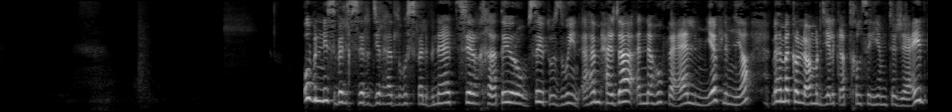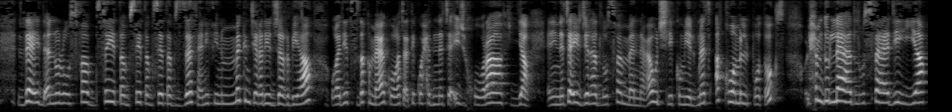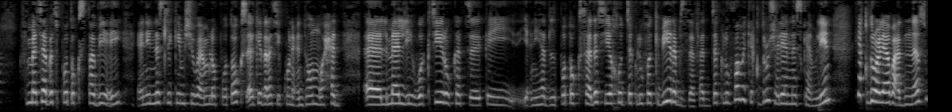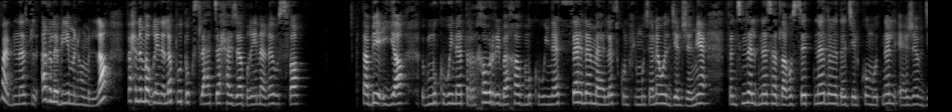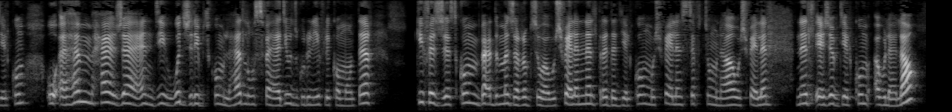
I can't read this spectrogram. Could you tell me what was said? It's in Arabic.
وبالنسبة للسر ديال هاد الوصفة البنات سر خطير وبسيط وزوين. أهم حاجة أنه فعال 100% مهما كان العمر ديالك غتخلصي اليوم التجاعيد زائد انه الوصفة بسيطة بسيطة بسيطة بزاف. يعني فين ما كنتي غادي تجربيها وغادي تصدق معك وغتعطيك واحد النتائج خرافية. يعني النتائج ديال هاد الوصفة ما نعاودش لكم يا البنات أقوى من البوتوكس. والحمد لله هاد الوصفة هذه هي في مثابة بوتوكس طبيعي. يعني الناس اللي كيمشيو يعملوا بوتوكس أكيد راه تيكون عندهم واحد آه المال اللي هو كتير وكت كي يعني هذا البوتوكس هذا تياخذ تكلفة كبيرة بزاف. هاد التكلفة ما كيقدروش عليها الناس كاملين كيقدروا عليها بعض الناس وبعض الناس الأغلبية منهم لا. فاحنا ما بغينا لا بوتوكس لا حتى حاجة بغينا غير وصفة. طبيعية بمكونات الرخاء والرباخه بمكونات سهلة مهلة تكون في المتناول ديال الجميع. فنتمنى البنات هاد la recette تنال الرضا ديالكم وتنال الإعجاب ديالكم. وأهم حاجة عندي هو تجربتكم لهاد الوصفة هادي وتقولوا لي في les commentaires كيفاش جاتكم بعد ما جربتوها. واش فعلا نالت الرضا ديالكم؟ واش فعلا استفدتوا منها؟ واش فعلا نالت الإعجاب ديالكم أو لا؟ لا.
